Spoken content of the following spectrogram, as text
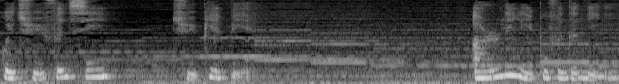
会去分析、去辨别，而另一部分的你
